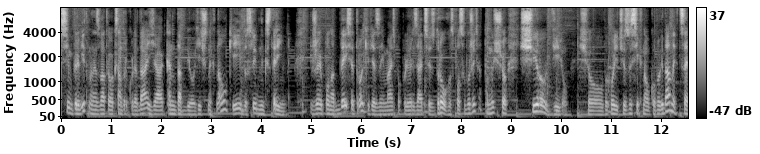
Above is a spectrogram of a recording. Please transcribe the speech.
Всім привіт! Мене звати Олександр Коляда. Я кандидат біологічних наук і дослідник старіння. Вже понад 10 років я займаюся популяризацією здорового способу життя, тому що щиро вірю, що виходячи з усіх наукових даних, це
